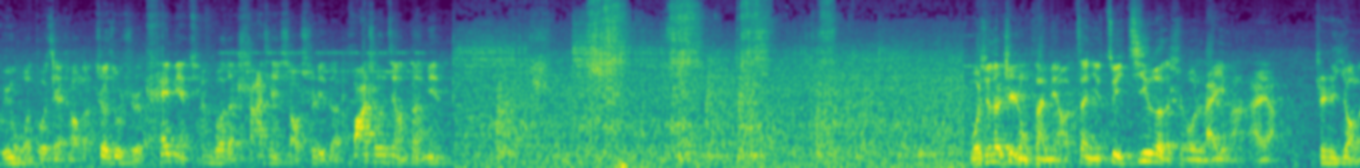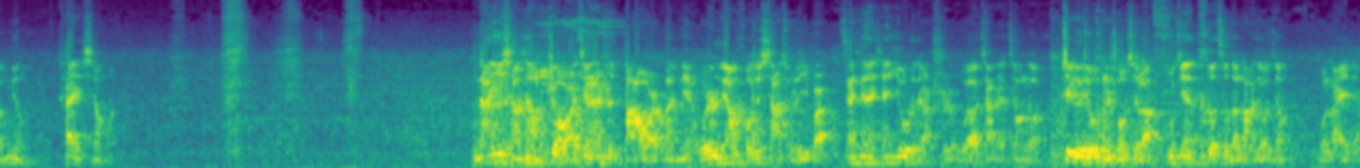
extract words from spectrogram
不用我多介绍了，这就是开遍全国的沙县小吃里的花生酱拌面。我觉得这种拌面啊，在你最饥饿的时候来一碗，哎呀，真是要了命了，太香了。难以想象这碗竟然是大碗拌面，我这两口就下去了一半。咱现在先悠着点吃，我要加点酱料，这个就很熟悉了，福建特色的辣椒酱，我来一点。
